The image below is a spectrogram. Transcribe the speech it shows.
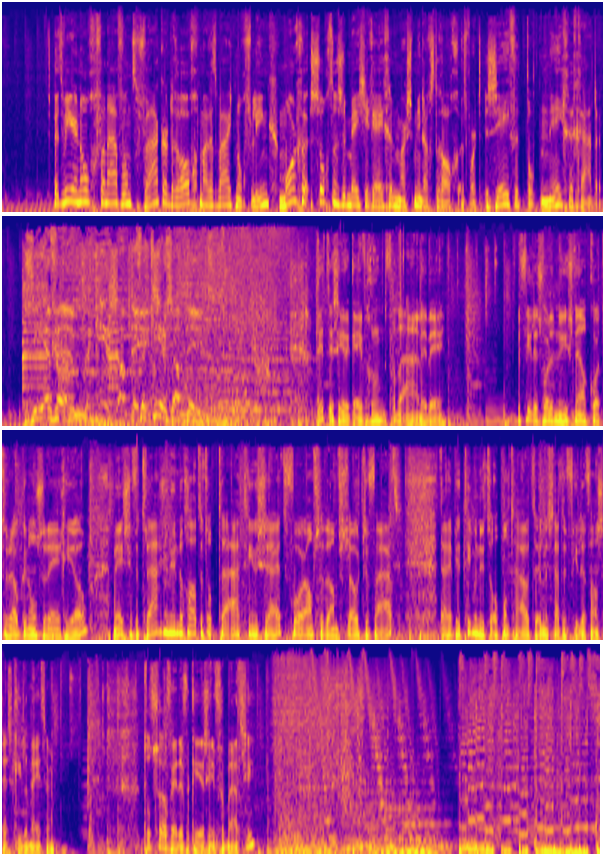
Het weer nog. Vanavond vaker droog, maar het waait nog flink. Morgen ochtends een beetje regen, maar smiddags droog. Het wordt 7 tot 9 graden. ZFM, verkeersupdate. verkeersupdate. Dit is Erik Evengroen van de ANWB. De files worden nu snel korter ook in onze regio. De meeste vertraging nu nog altijd op de A10 Zuid voor Amsterdam Slotervaart. Daar heb je 10 minuten op onthoud en er staat een file van 6 kilometer. Tot zover de verkeersinformatie.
